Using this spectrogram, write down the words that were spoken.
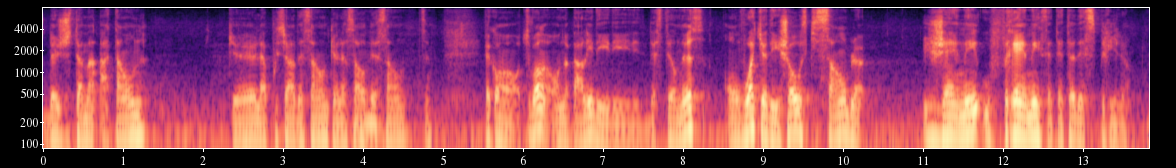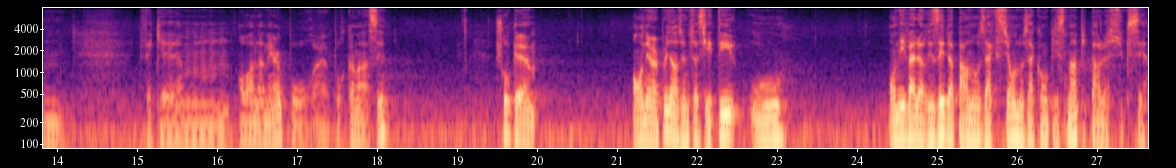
de justement attendre que la poussière descende, que le sable descende. tu sais. Fait qu'on, tu vois, on a parlé des, des- des- de stillness. On voit qu'il y a des choses qui semblent gêner ou freiner cet état d'esprit-là. Fait que, hum, on va en nommer un pour, euh, pour commencer. Je trouve que on est un peu dans une société où on est valorisé de par nos actions, nos accomplissements, puis par le succès.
